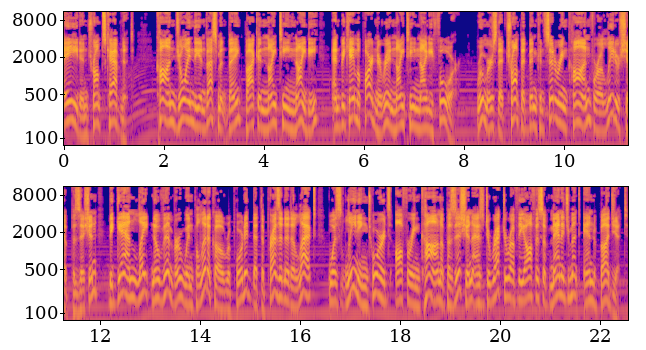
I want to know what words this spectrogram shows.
aide in Trump's cabinet. Cohn joined the investment bank back in 1990 and became a partner in 1994. Rumors that Trump had been considering Cohn for a leadership position began late November when Politico reported that the president elect was leaning towards offering Cohn a position as director of the Office of Management and Budget.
